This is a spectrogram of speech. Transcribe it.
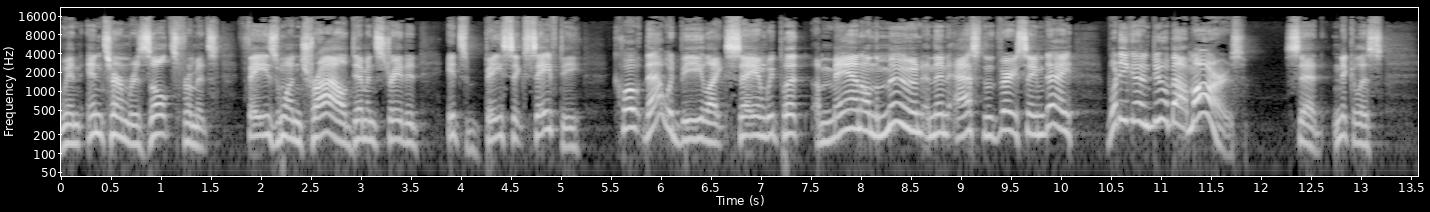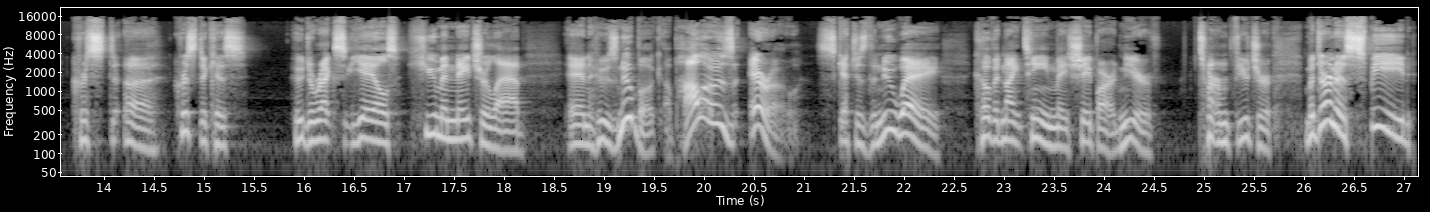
when interim results from its phase one trial demonstrated its basic safety. Quote, that would be like saying we put a man on the moon and then asked him the very same day, What are you going to do about Mars? said Nicholas Christ, uh, Christakis, who directs Yale's Human Nature Lab and whose new book, Apollo's Arrow, sketches the new way COVID 19 may shape our near term future. Moderna's speed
